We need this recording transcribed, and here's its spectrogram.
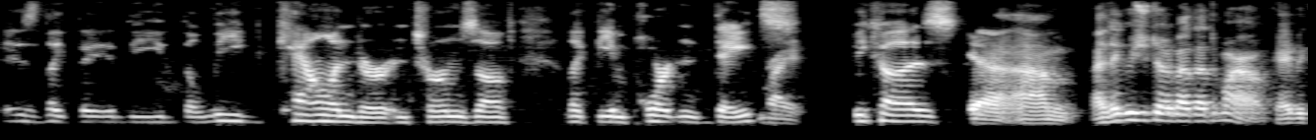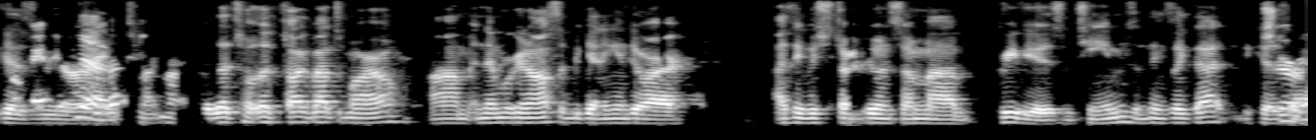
is like the the the league calendar in terms of like the important dates, Because Yeah, um, I think we should talk about that tomorrow. Okay, because we are. Yeah, that's fine. let's let's talk about tomorrow. Um, and then we're gonna also be getting into our. I think we should start doing some uh, previews and teams and things like that because Sure.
